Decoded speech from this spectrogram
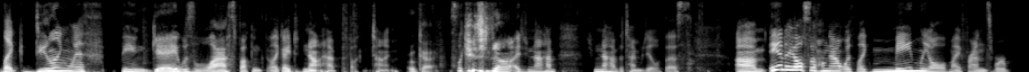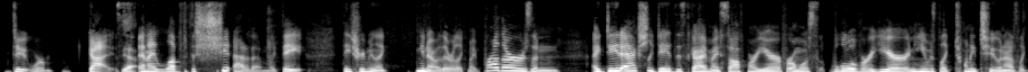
like dealing with being gay was the last fucking like I did not have the fucking time. Okay. It's like I did not I did not have did not have the time to deal with this. Um and I also hung out with like mainly all of my friends were dude were guys. Yeah. And I loved the shit out of them. Like they they treat me like, you know, they were like my brothers and I date I actually dated this guy my sophomore year for almost a little over a year and he was like 22 and I was like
